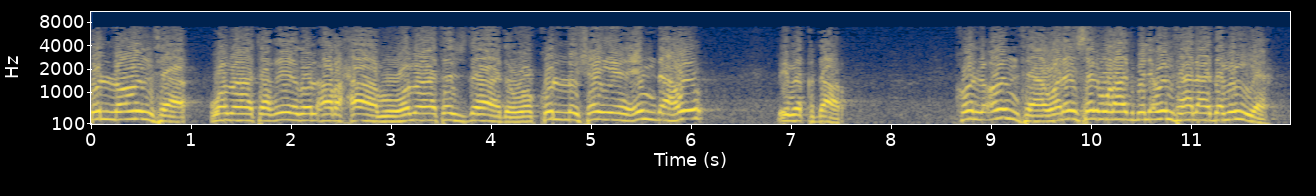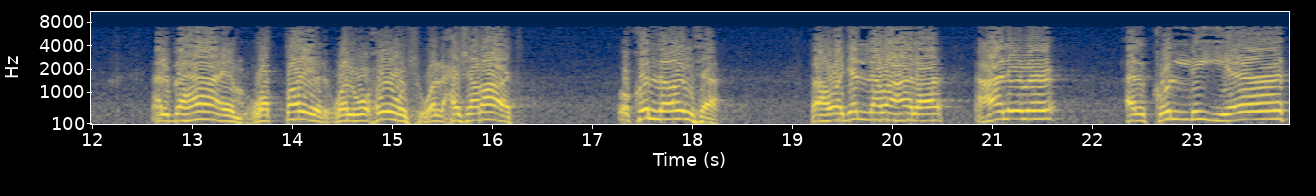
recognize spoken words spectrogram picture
كل أنثى وما تغيض الأرحام وما تزداد وكل شيء عنده بمقدار. كل أنثى وليس المراد بالأنثى الادميه البهائم والطير والوحوش والحشرات وكل أنثى. فهو جل وعلا علم الكليات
